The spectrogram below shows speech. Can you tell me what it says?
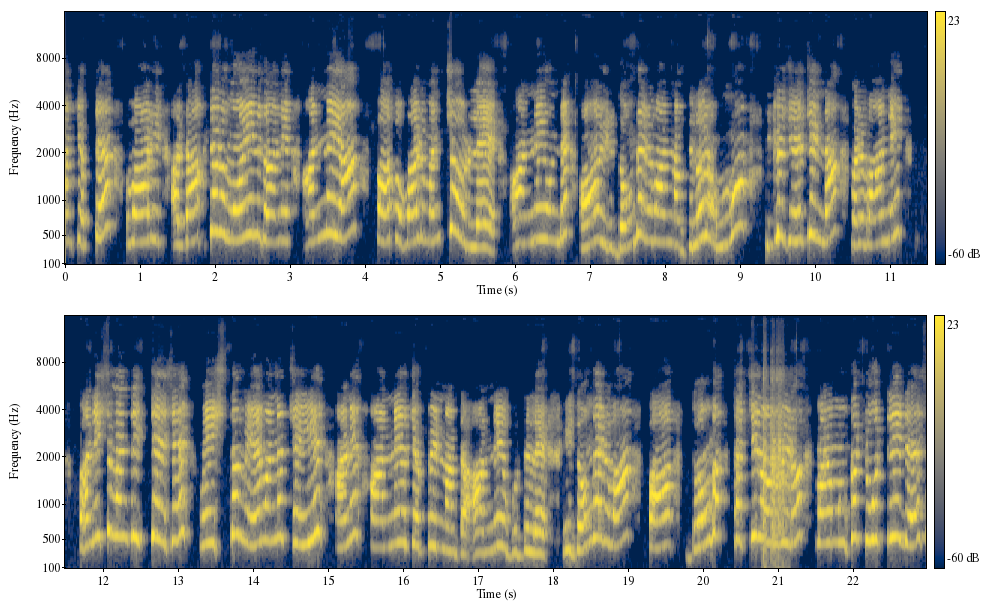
అని చెప్తే వాడి ఆ డాక్టర్ మోయిన్ గాని అన్నయ్య పాప వాడు మంచోడులే. ఆ అన్నయ్య ఉండే ఆ ఇది దొంగ వాడిని నాకు తెలియదు అమ్మో ఇట్లా చేసిండా? మరి వాడిని పనిష్మెంట్ ఇచ్చేసి మీ ఇష్టం ఏమన్నా చెయ్యి అని ఆ అన్నయ్య చెప్పిండంట. ఆ అన్నయ్య గుడ్డులే ఈ దొంగ ఎడవా పా దొంగ చచ్చినోడు వీడు. మనం ఇంకా టూ త్రీ డేస్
